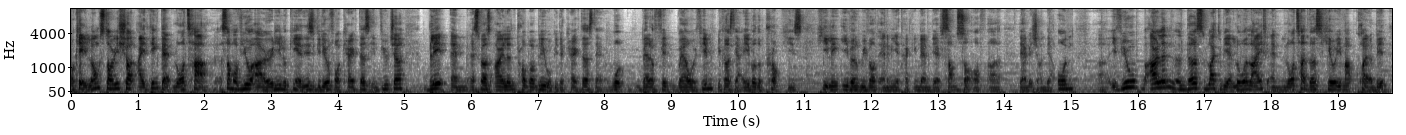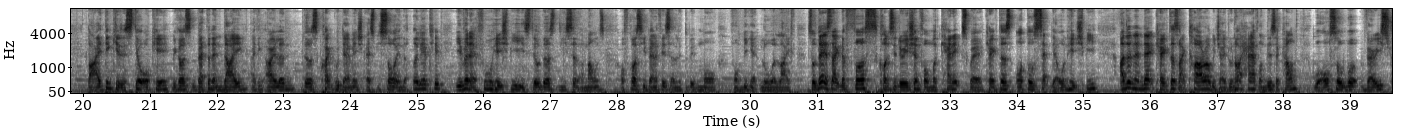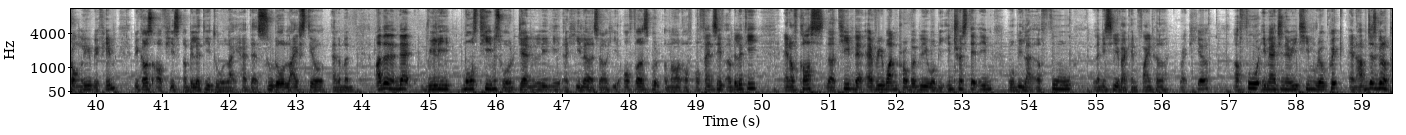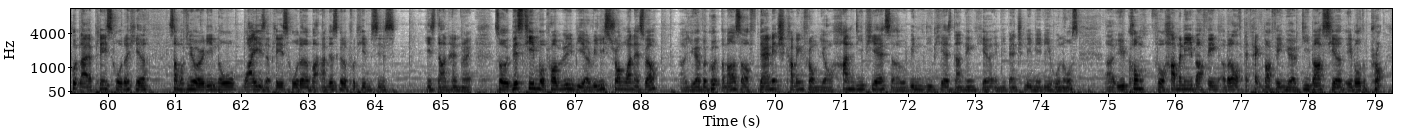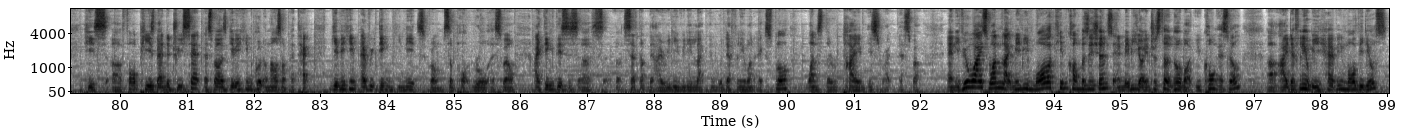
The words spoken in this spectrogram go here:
Okay, long story short, I think that Luocha, some of you are already looking at this video for characters in future. Blade and as well as Arlan probably will be the characters that work better fit well with him because they are able to proc his healing even without the enemy attacking them. They have some sort of uh, damage on their own. Uh, if you, Arlan does like to be at lower life and Luocha does heal him up quite a bit, but I think it is still okay because better than dying. I think Arlan does quite good damage as we saw in the earlier clip. Even at full HP, he still does decent amounts. Of course, he benefits a little bit more from being at lower life. So that is like the first consideration for mechanics where characters auto set their own HP. Other than that, characters like Clara, which I do not have on this account, will also work very strongly with him because of his ability to like have that pseudo lifesteal element. Other than that, really, most teams will generally need a healer as well. He offers good amount of offensive ability. And of course, the team that everyone probably will be interested in will be like a full, let me see if I can find her right here, a full imaginary team real quick. And I'm just going to put like a placeholder here. Some of you already know why he's a placeholder, but I'm just going to put him since he's Dan Heng, right? So this team will probably be a really strong one as well. Uh, you have a good amount of damage coming from your Han DPS, uh, Win DPS Dan Heng here, and eventually maybe who knows. Uh, Yukong for Harmony buffing, a lot of attack buffing, you have debuffs here able to proc his uh, 4-piece banditry set as well as giving him good amounts of attack, giving him everything he needs from support role as well. I think this is a, a setup that I really really like and would definitely want to explore once the time is right as well. And if you guys want like maybe more team compositions and maybe you're interested to know about Yukong as well, uh, I definitely will be having more videos.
